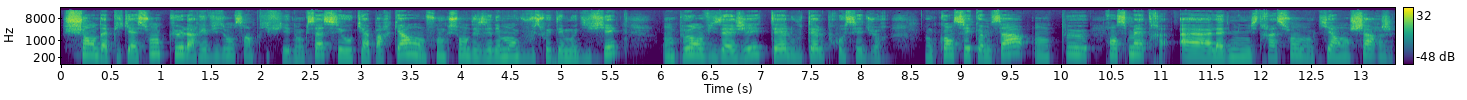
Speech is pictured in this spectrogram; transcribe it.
champ d'application que la révision simplifiée. Donc ça, c'est au cas par cas, en fonction des éléments que vous souhaitez modifier on peut envisager telle ou telle procédure. Donc quand c'est comme ça, on peut transmettre à l'administration donc qui a en charge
